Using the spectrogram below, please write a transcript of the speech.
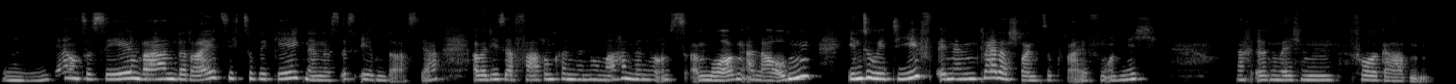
Mhm. Ja, unsere Seelen waren bereit, sich zu begegnen. Das ist eben das, ja. Aber diese Erfahrung können wir nur machen, wenn wir uns am Morgen erlauben, intuitiv in den Kleiderschrank zu greifen und nicht nach irgendwelchen Vorgaben.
